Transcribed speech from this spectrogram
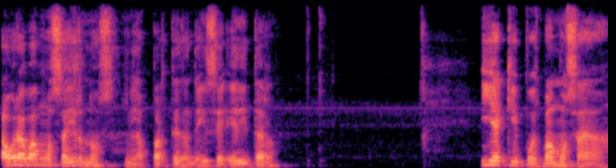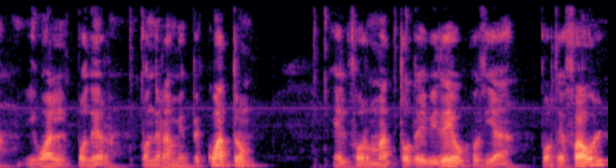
Ahora vamos a irnos en la parte donde dice editar. Y aquí pues vamos a igual poder poner a MP4. El formato de video pues ya por default.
